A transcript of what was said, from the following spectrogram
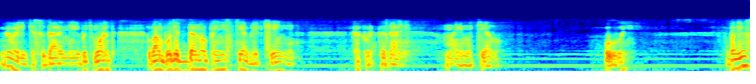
Говорите, сударыня, и, быть может, вам будет дано принести облегчение, как вы сказали, моему телу. Увы, боюсь,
